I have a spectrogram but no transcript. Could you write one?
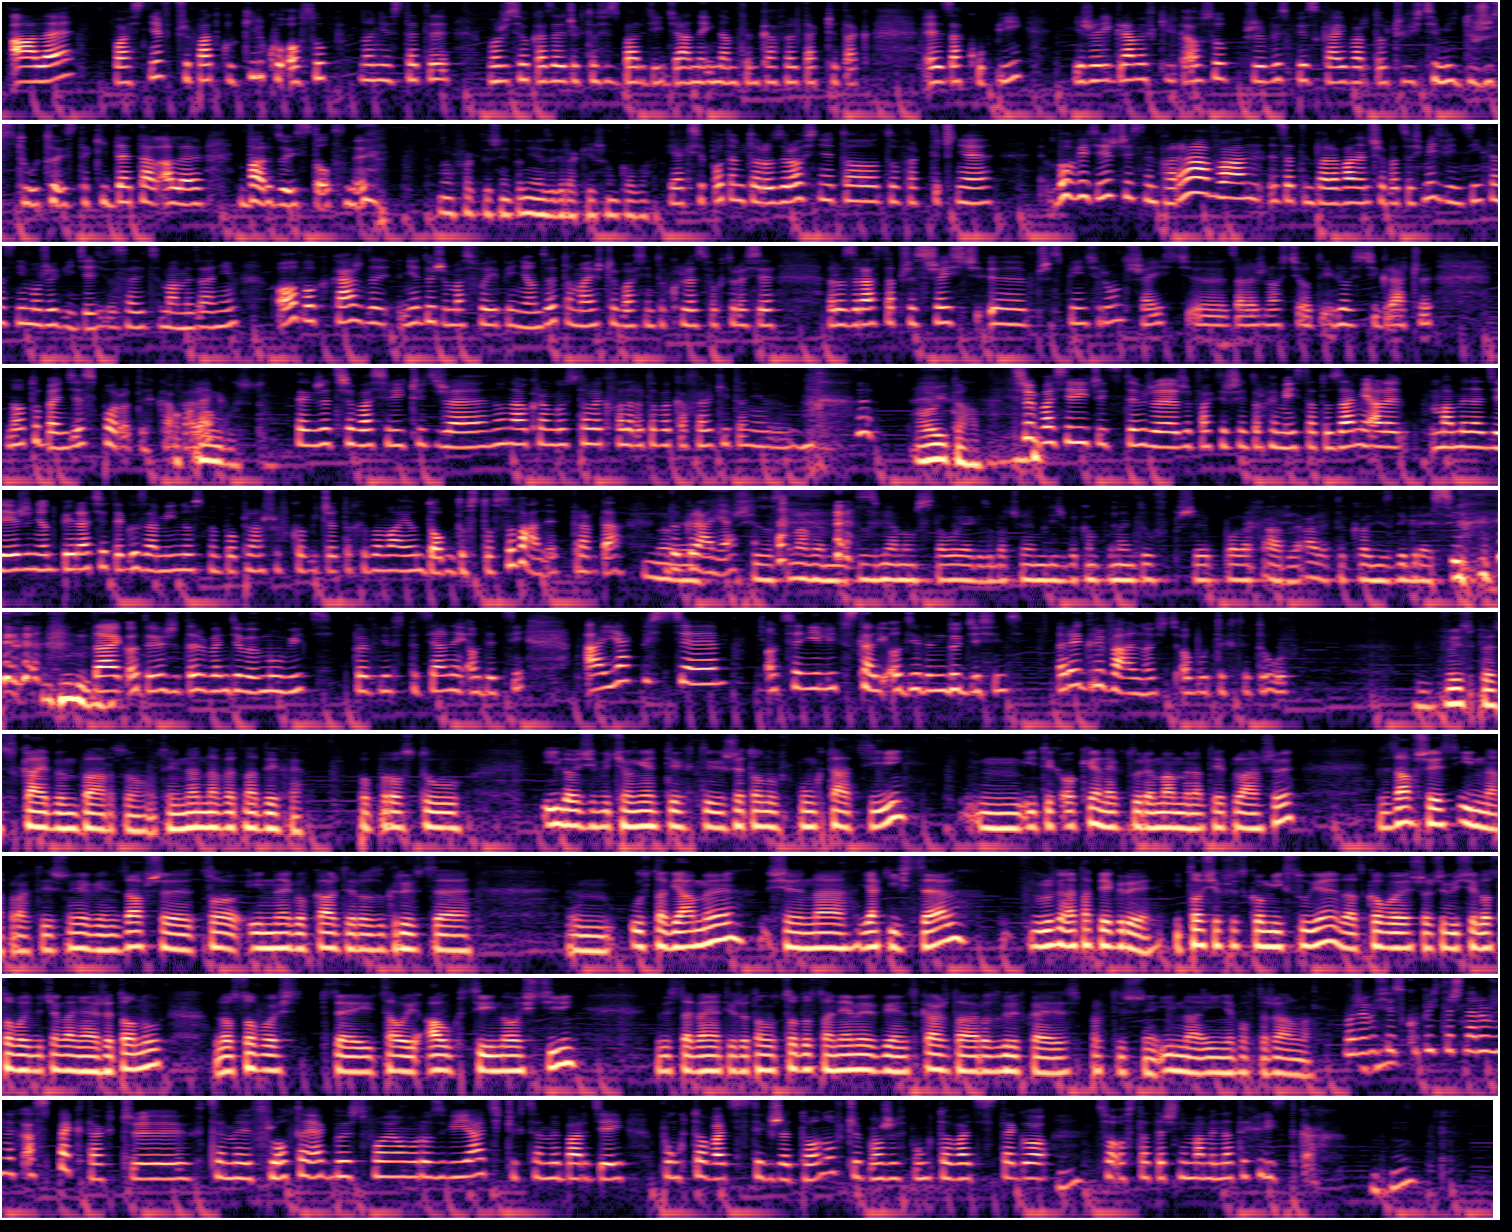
ale właśnie w przypadku kilku osób, no niestety może się okazać, że ktoś jest bardziej dziany i nam ten kafel tak czy tak e, zakupi. Jeżeli gramy w kilka osób przy wyspie Sky, warto oczywiście mieć duży stół. To jest taki detal, ale bardzo istotny. No faktycznie, to nie jest gra kieszonkowa. Jak się potem to rozrośnie, to, to faktycznie... Bo wiecie, jeszcze jest ten parawan, za tym parawanem trzeba coś mieć, więc nikt nas nie może widzieć w zasadzie, co mamy za nim. Obok każdy, nie dość, że ma swoje pieniądze, to ma jeszcze właśnie to królestwo, które się rozrasta przez 6, y, przez 5 rund, 6, y, w zależności od ilości graczy. No to będzie sporo tych kafelek. Okrągły stół. Także trzeba się liczyć, że no, na okrągłym stole kwadratowe kafelki to nie wiem. Oj tam. Trzeba się liczyć z tym, że, że faktycznie trochę miejsca to zajmie, ale mamy nadzieję, że nie odbieracie tego za minus, no bo planszówkowicze to chyba mają dom dostosowany, prawda? No, Do ja grania. już się zastanawiam nad zmianą stołu, jak zobaczyłem liczbę komponentów przy polach Arle, ale to koniec dygresji. Tak, o tym jeszcze też będziemy mówić pewnie w specjalnej audycji. A jak byście ocenili w skali od 1 do 10 regrywalność obu tych tytułów? Wyspę Sky bym bardzo ocenił, na- nawet na dychę. Po prostu ilość wyciągniętych tych żetonów punktacji mm, i tych okienek, które mamy na tej planszy, zawsze jest inna praktycznie, więc zawsze co innego w każdej rozgrywce ym, ustawiamy się na jakiś cel w różnym etapie gry i to się wszystko miksuje. Dodatkowo jeszcze oczywiście losowość wyciągania żetonów, losowość tej całej aukcyjności wystawiania tych żetonów, co dostaniemy, więc każda rozgrywka jest praktycznie inna i niepowtarzalna. Możemy się skupić też na różnych aspektach. Czy chcemy flotę jakby swoją rozwijać, czy chcemy bardziej punktować z tych żetonów, czy może punktować z tego, co ostatecznie mamy na tych listkach. Mhm.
